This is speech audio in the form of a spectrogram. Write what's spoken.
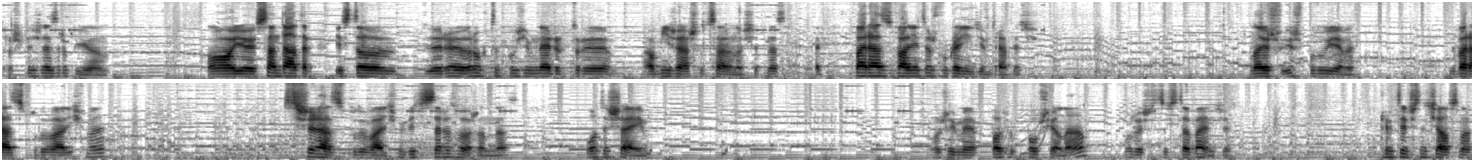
Troszkę źle zrobiłem. Ojej, Sandater. Jest to ruch typu zimnego, który obniża naszą celność. Jak nas parę razy walnie, to już w ogóle nie będziemy trafiać. No już, już budujemy. Dwa razy zbudowaliśmy. Trzy razy zbudowaliśmy. Wiecie co rozłożą nas. What a shame. Użyjmy po potiona. Może jeszcze coś tego będzie. Krytyczny cios, no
